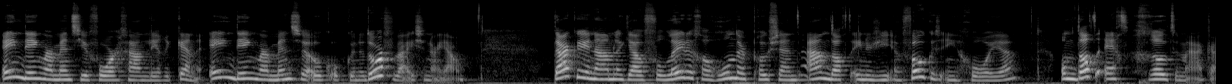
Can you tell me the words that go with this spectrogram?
Eén ding waar mensen je voor gaan leren kennen. Eén ding waar mensen ook op kunnen doorverwijzen naar jou. Daar kun je namelijk jouw volledige 100% aandacht, energie en focus in gooien. Om dat echt groot te maken.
